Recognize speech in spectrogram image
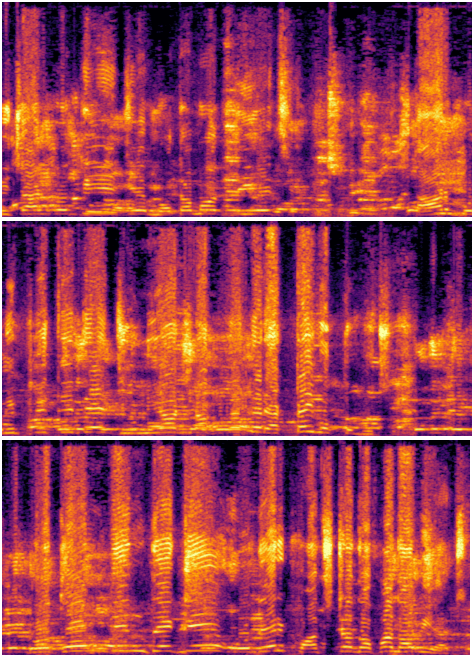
বিচারপতি যে মতামত দিয়েছে, তার পরিপ্রেক্ষিতে জুনিয়র ডাক্তারদের একটাই বক্তব্য ছিল, প্রথম দিন থেকে ওদের পাঁচটা দফা দাবি আছে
